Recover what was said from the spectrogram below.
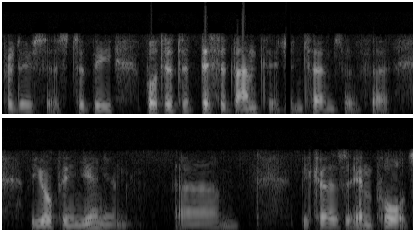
producers to be put at a disadvantage in terms of uh, the European Union. Um, because imports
